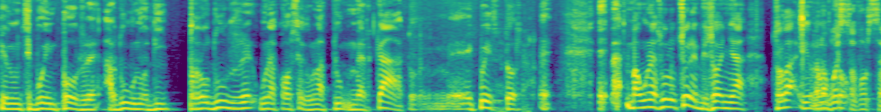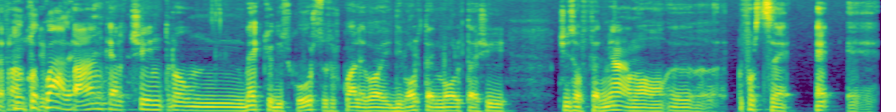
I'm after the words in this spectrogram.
che non si può imporre ad uno di produrre una cosa che non ha più mercato. E questo è, è, ma una soluzione bisogna trovare. Però questo so, forse Franco so porta anche al centro un vecchio discorso sul quale poi di volta in volta ci, ci soffermiamo. Eh, forse e, e,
